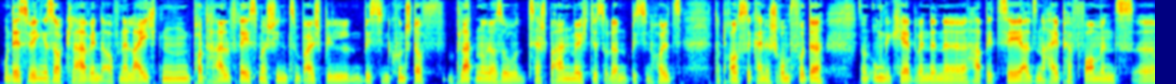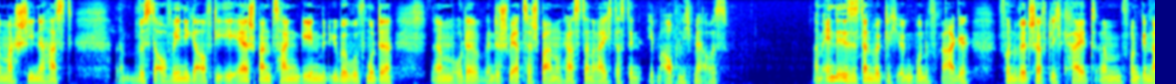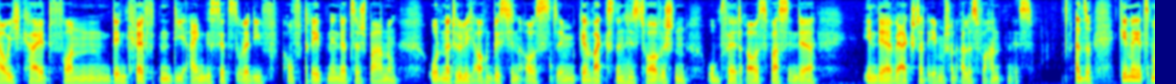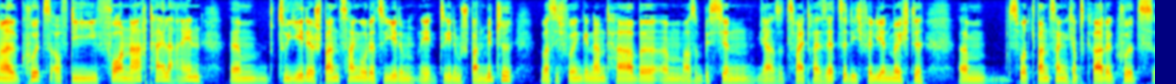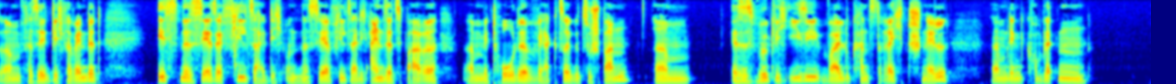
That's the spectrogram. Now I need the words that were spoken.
Und deswegen ist auch klar, wenn du auf einer leichten Portalfräsmaschine zum Beispiel ein bisschen Kunststoffplatten oder so zersparen möchtest oder ein bisschen Holz, da brauchst du keine Schrumpffutter. Und umgekehrt, wenn du eine HPC, also eine High-Performance-Maschine hast, wirst du auch weniger auf die ER-Spannzangen gehen mit Überwurfmutter. Ähm, oder wenn du Schwerzerspannung hast, dann reicht das denn eben auch nicht mehr aus. Am Ende ist es dann wirklich irgendwo eine Frage von Wirtschaftlichkeit, ähm, von Genauigkeit, von den Kräften, die eingesetzt oder die auftreten in der Zerspannung und natürlich auch ein bisschen aus dem gewachsenen historischen Umfeld raus, was in der in der Werkstatt eben schon alles vorhanden ist. Also gehen wir jetzt mal kurz auf die Vor- und Nachteile ein ähm, zu jeder Spannzange oder zu jedem, nee, zu jedem Spannmittel, was ich vorhin genannt habe. Ähm, mal so ein bisschen, ja, so zwei, drei Sätze, die ich verlieren möchte. Ähm, das Wort Spannzange, ich habe es gerade kurz ähm, versehentlich verwendet, ist eine sehr, sehr vielseitig und eine sehr vielseitig einsetzbare äh, Methode, Werkzeuge zu spannen. Ähm, es ist wirklich easy, weil du kannst recht schnell ähm, den kompletten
